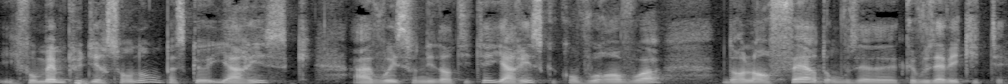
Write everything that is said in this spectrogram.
Il faut même plus dire son nom parce qu'il y a risque à avouer son identité, il y a risque qu'on vous renvoie dans l'enfer dont vous que vous avez quitté.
